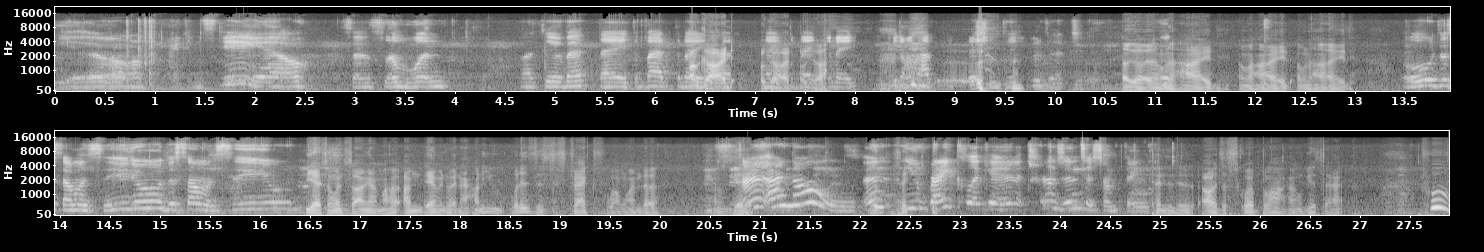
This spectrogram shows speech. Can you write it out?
Yeah, I can see you. Says someone. Happy birthday, the birthday. Oh, God. Oh, God. Oh, God. You don't have permission to use it. Oh god, I'm gonna hide. I'm gonna hide. I'm gonna hide. Oh, does someone see you? Does someone see you? Yeah, someone saw me. I'm a, I'm damaged right now. How do you? What is this distract for? I wonder. I don't get I, it. I know. What's And you right click it and it turns into something. Turns into oh, it's a square block. I don't get that. Whew.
